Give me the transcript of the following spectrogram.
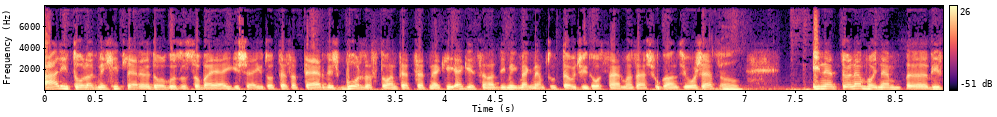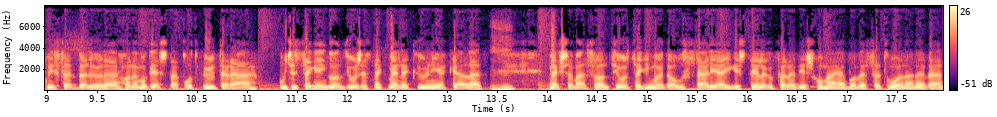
Állítólag még Hitlerről dolgozó szobájáig is eljutott ez a terv, és borzasztóan tetszett neki, egészen addig még meg nem tudta, hogy zsidó származású Ganz József. Oh. Innentől nem, hogy nem biznisz lett belőle, hanem a gestápot küldte rá, úgyhogy szegény Ganz Józsefnek menekülnie kellett, uh-huh. meg sem állt Franciaországig, majd Ausztráliáig, és tényleg a feledés homályába veszett volna a neve.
